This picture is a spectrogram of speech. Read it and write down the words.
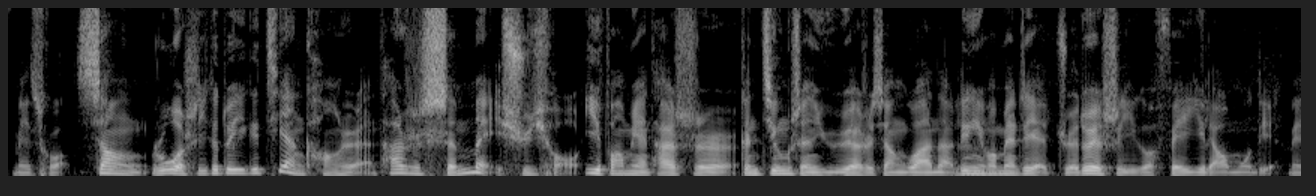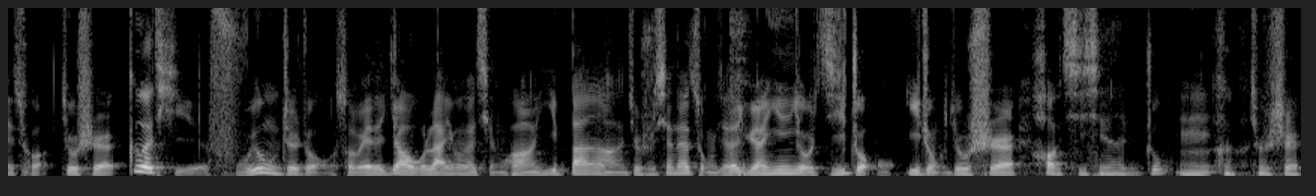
没错，像如果是一个对一个健康人，他是审美需求，一方面它是跟精神愉悦是相关的，另一方面这也绝对是一个非医疗目的。没错，就是个体服用这种所谓的药物滥用的情况，一般啊，就是现在总结的原因有几种，一种就是好奇心很重，嗯，就是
